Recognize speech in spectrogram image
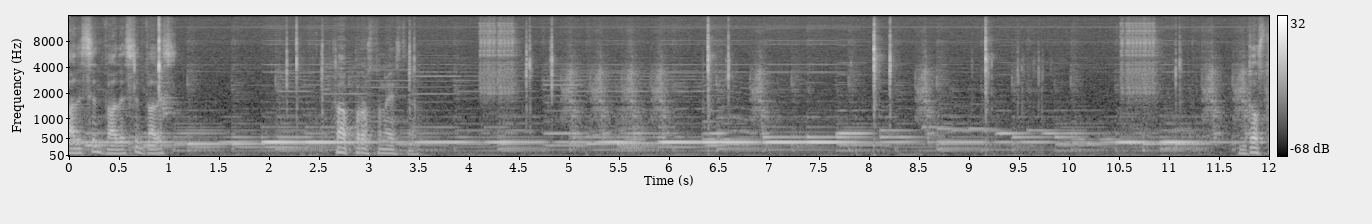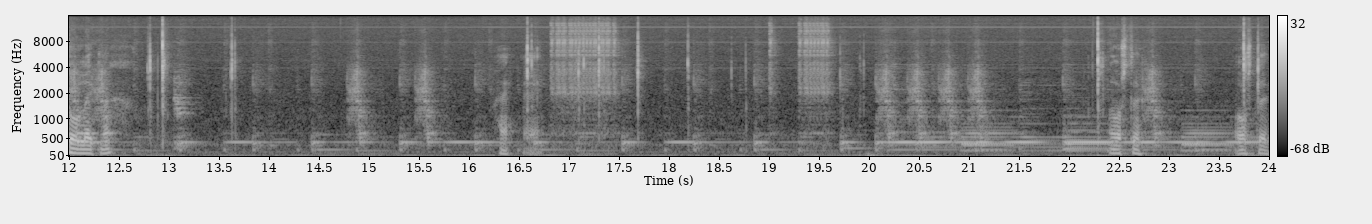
20, 20, 20. Това просто не е. Доста олекнах. Още. Още.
